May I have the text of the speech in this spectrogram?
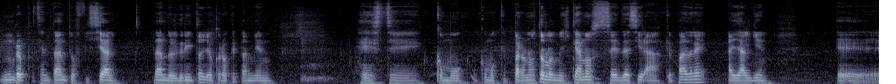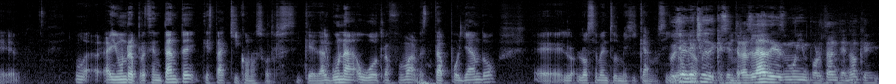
un representante oficial dando el grito, yo creo que también, este, como, como que para nosotros los mexicanos es decir, ah, qué padre, hay alguien, eh, hay un representante que está aquí con nosotros y que de alguna u otra forma está apoyando eh, los eventos mexicanos. pues el hecho de que se traslade es muy importante, ¿no? Que,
